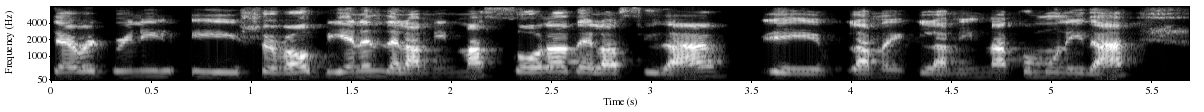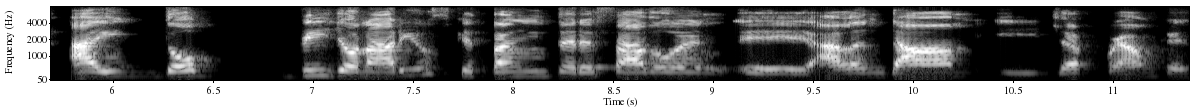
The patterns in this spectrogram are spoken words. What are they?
Derek Green y, y Cheryl vienen de la misma zona de la ciudad, eh, la, misma comunidad. Hay dos billonarios que están interesados en eh, Alan Dam y Jeff Brown, que,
